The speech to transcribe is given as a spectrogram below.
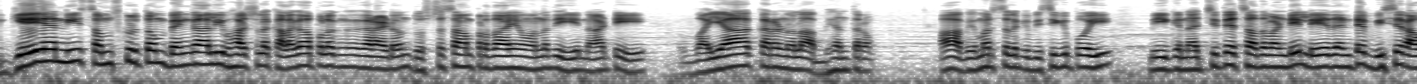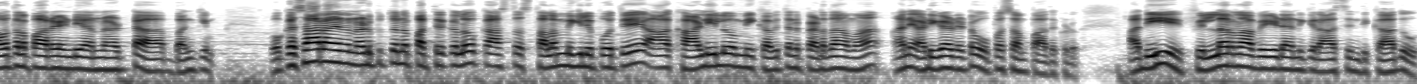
గేయాన్ని సంస్కృతం బెంగాలీ భాషల కలగాపులకంగా రాయడం దుష్ట సాంప్రదాయం అన్నది నాటి వైయాకరణుల అభ్యంతరం. ఆ విమర్శలకు విసిగిపోయి మీకు నచ్చితే చదవండి లేదంటే విసిరి అవతల పారేయండి అన్నట్ట బంకిం. ఒకసారి ఆయన నడుపుతున్న పత్రికలో కాస్త స్థలం మిగిలిపోతే ఆ ఖాళీలో మీ కవితను పెడదామా? అని అడిగాడట ఉపసంపాదకుడు. అది ఫిల్లర్లా వేయడానికి రాసింది కాదు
